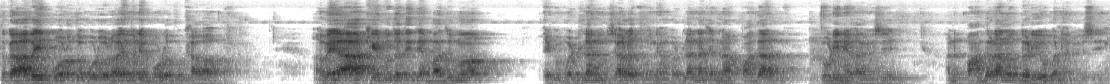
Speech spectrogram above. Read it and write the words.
તો કે, હા ભાઈ, બોળો તો બોળો, લાવે, મને બોળો તો ખાવા હવે આ ખેડૂત હતી ત્યાં બાજુમાં એક વડલાનું ઝાડ હતું અને વડલાના ઝાડના પાંદા તોડીને લાવ્યો છે અને પાંદડાનો દળિયો બનાવ્યો છે.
